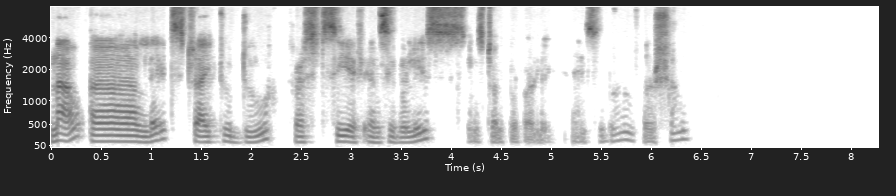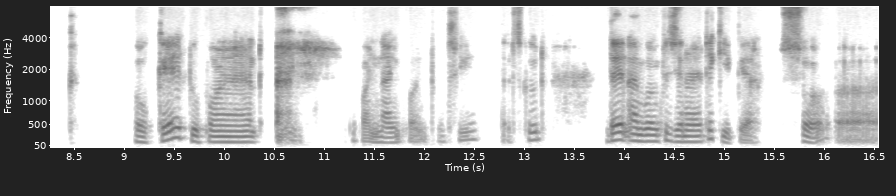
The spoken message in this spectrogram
Now, uh, let's try to do first see if Ansible is installed properly. Ansible version. Okay, 2.9.23. That's good. Then I'm going to generate a key pair. So uh,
